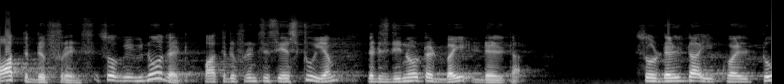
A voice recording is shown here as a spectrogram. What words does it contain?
path difference. So we know that path difference is S2m that is denoted by delta. So delta equal to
